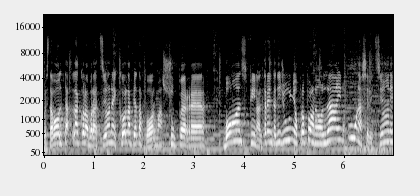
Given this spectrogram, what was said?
Questa volta la collaborazione con la piattaforma Super Rare. Boans fino al 30 di giugno propone online una selezione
